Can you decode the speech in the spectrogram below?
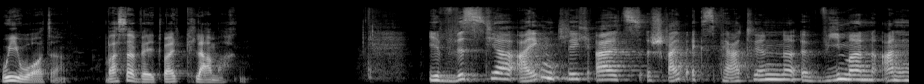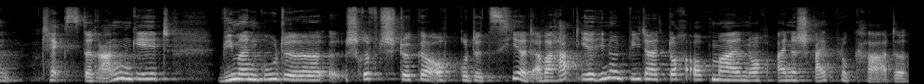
We Water. Wasser weltweit klar machen. Ihr wisst ja eigentlich als Schreibexpertin, wie man an Texte rangeht, wie man gute Schriftstücke auch produziert. Aber habt ihr hin und wieder doch auch mal noch eine Schreibblockade?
